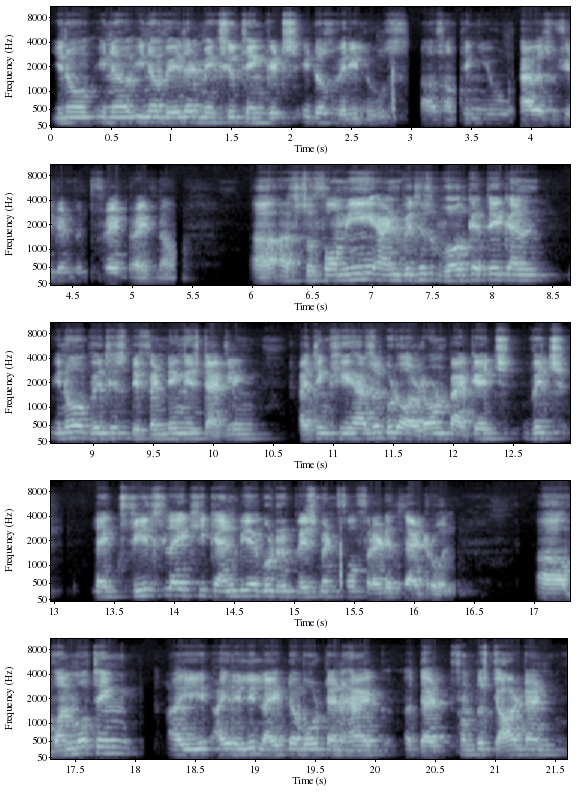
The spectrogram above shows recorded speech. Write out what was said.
You know, in a in a way that makes you think it's it was very loose. Uh, something you have associated with Fred right now. Uh, so for me, and with his work ethic and you know with his defending, his tackling, I think he has a good all-round package, which like feels like he can be a good replacement for Fred in that role. Uh, one more thing I, I really liked about Ten Hag uh, that from the start and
